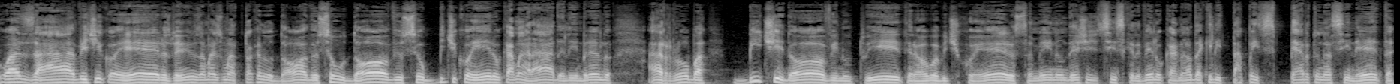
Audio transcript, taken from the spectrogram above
WhatsApp, bitcoinheiros, bem-vindos a mais uma Toca do Dove. Eu sou o Dove, o seu bitcoinheiro camarada. Lembrando, arroba bitdove no Twitter, arroba bitcoinheiros. Também não deixe de se inscrever no canal, daquele tapa esperto na sineta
